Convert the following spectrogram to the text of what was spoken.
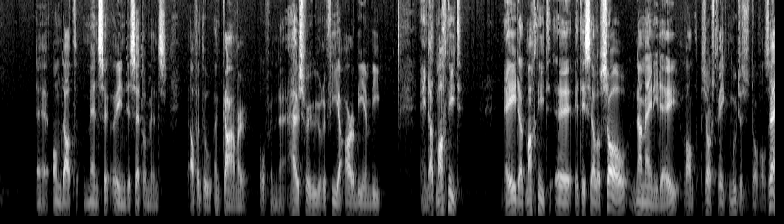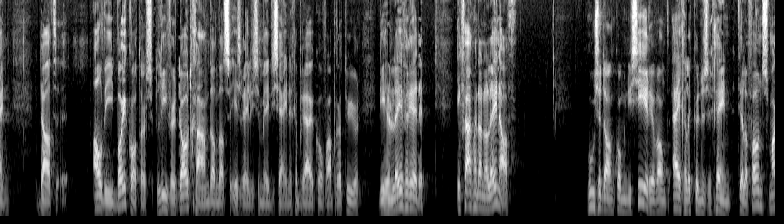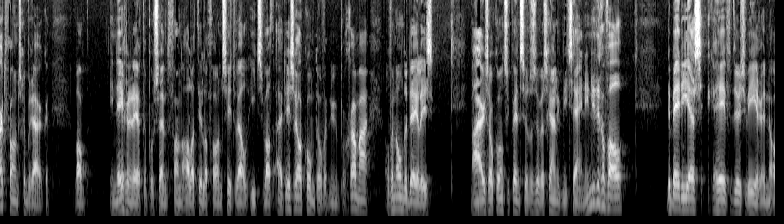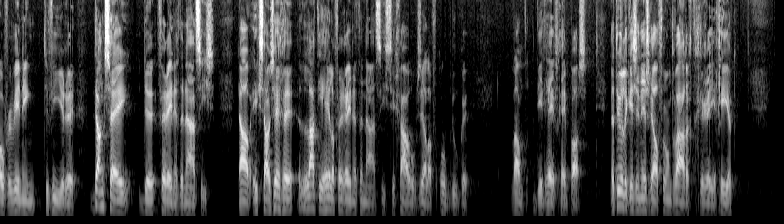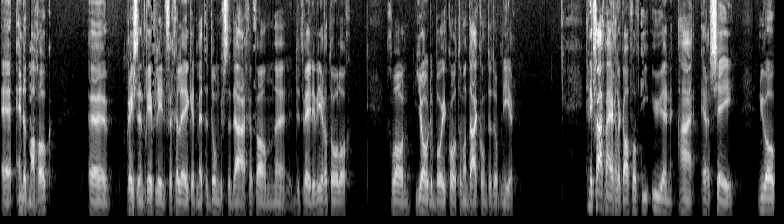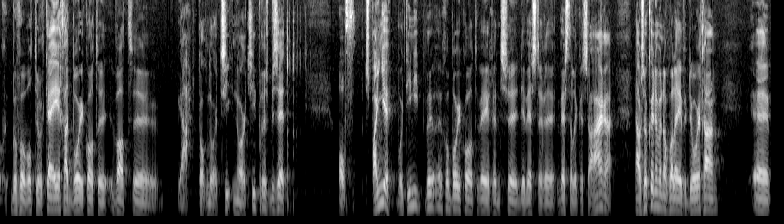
eh, omdat mensen in de settlements af en toe een kamer of een uh, huis verhuren via Airbnb. En dat mag niet. Nee, dat mag niet. Uh, het is zelfs zo, naar mijn idee, want zo strikt moeten ze toch wel zijn, dat uh, al die boycotters liever doodgaan dan dat ze Israëlische medicijnen gebruiken of apparatuur die hun leven redden. Ik vraag me dan alleen af hoe ze dan communiceren, want eigenlijk kunnen ze geen telefoons, smartphones gebruiken. Want in 99% van alle telefoons zit wel iets wat uit Israël komt, of het nu een programma of een onderdeel is. Maar zo consequent zullen ze waarschijnlijk niet zijn. In ieder geval, de BDS heeft dus weer een overwinning te vieren dankzij de Verenigde Naties. Nou, ik zou zeggen, laat die hele Verenigde Naties zich gauw zelf opdoeken. Want dit heeft geen pas. Natuurlijk is in Israël verontwaardigd gereageerd. Eh, en dat mag ook. Eh, president Rivlin vergeleek het met de donkerste dagen van uh, de Tweede Wereldoorlog gewoon Joden boycotten, want daar komt het op neer. En ik vraag me eigenlijk af of die UNHRC nu ook bijvoorbeeld Turkije gaat boycotten, wat uh, ja, toch Noord-Cyprus bezet. Of Spanje, wordt die niet geboycott wegens uh, de westelijke Sahara? Nou, zo kunnen we nog wel even doorgaan. Uh,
